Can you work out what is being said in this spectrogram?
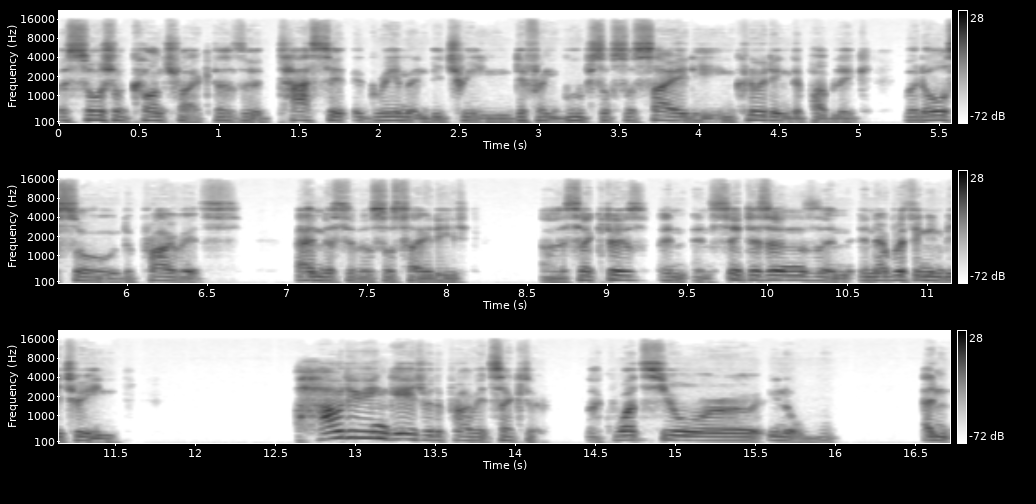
a social contract as a tacit agreement between different groups of society, including the public, but also the privates and the civil society uh, sectors and, and citizens and, and everything in between. How do you engage with the private sector? Like, what's your you know, and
